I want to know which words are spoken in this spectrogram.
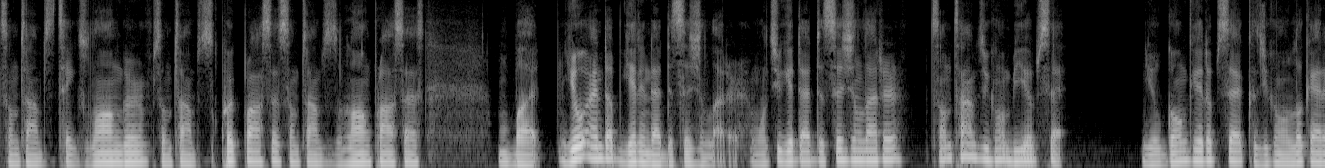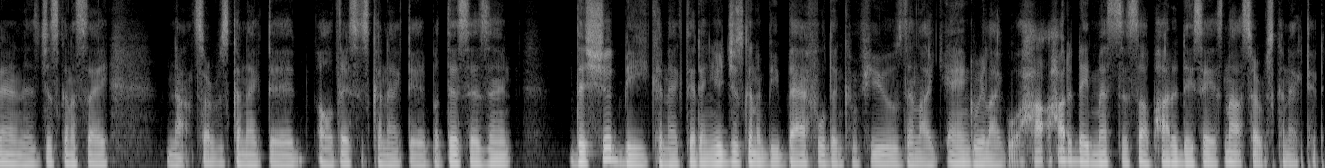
Sometimes it takes longer. Sometimes it's a quick process. Sometimes it's a long process. But you'll end up getting that decision letter. And once you get that decision letter, sometimes you're to be upset. You're going to get upset because you're going to look at it and it's just going to say, not service connected. Oh, this is connected, but this isn't. This should be connected and you're just going to be baffled and confused and like angry like well, how, how did they mess this up? How did they say it's not service connected?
